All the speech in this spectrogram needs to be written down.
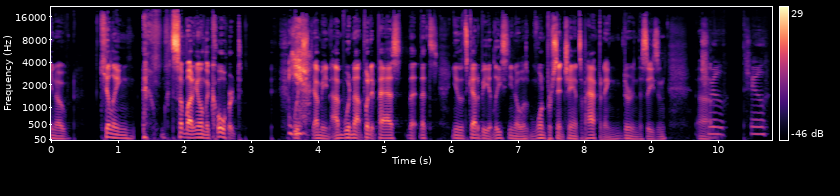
you know, killing somebody on the court. Which yeah, I mean, I would not put it past that. That's you know, it's got to be at least you know a one percent chance of happening during the season. Um, true, true.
